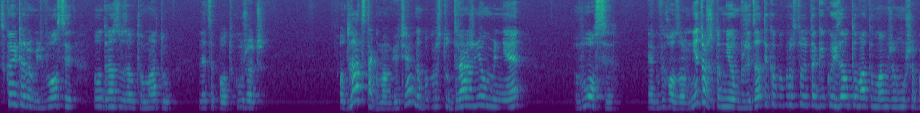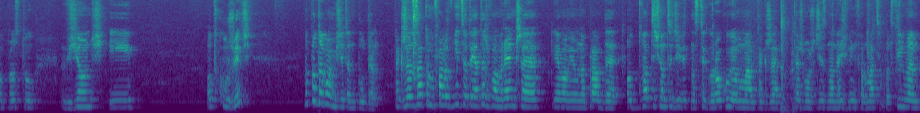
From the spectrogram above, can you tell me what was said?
Skończę robić włosy, od razu z automatu lecę po odkurzacz. Od lat tak mam, wiecie? No po prostu drażnią mnie włosy, jak wychodzą. Nie to, że to mnie obrzydza, tylko po prostu tak jakoś z automatu mam, że muszę po prostu wziąć i odkurzyć. No podoba mi się ten pudel. Także za tą falownicę to ja też Wam ręczę. Ja mam ją naprawdę od 2019 roku ją mam, także też możecie znaleźć w informacji pod filmem.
